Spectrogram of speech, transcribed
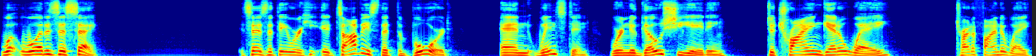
what, what does this say? It says that they were, it's obvious that the board and Winston were negotiating to try and get away, try to find a way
